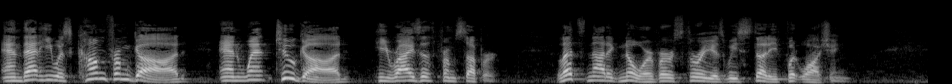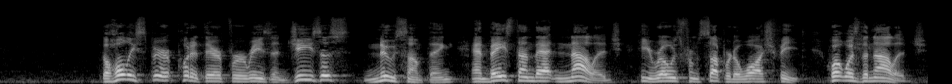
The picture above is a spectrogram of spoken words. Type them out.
and that he was come from God and went to God, he riseth from supper. Let's not ignore verse 3 as we study foot washing. The Holy Spirit put it there for a reason. Jesus knew something, and based on that knowledge, he rose from supper to wash feet. What was the knowledge?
